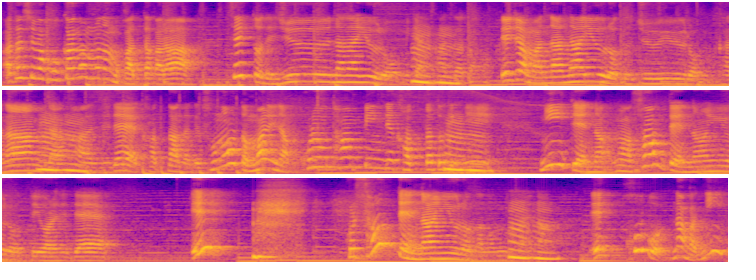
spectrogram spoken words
私は他のものも買ったからセットで17ユーロみたいな感じだったの、でじゃあまあ7ユーロと10ユーロかなみたいな感じで買ったんだけど、その後マリナこれを単品で買った時に、2. 点な、まあ、3. 点何ユーロって言われててえ？これ 3. 点何ユーロなのみたいな、うんうんえ？なんか 2.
